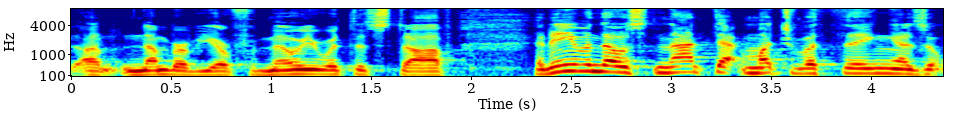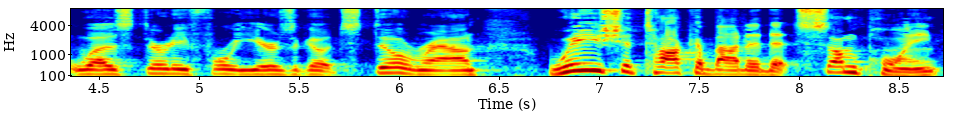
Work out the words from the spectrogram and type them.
a number of you are familiar with this stuff. And even though it's not that much of a thing as it was 34 years ago, it's still around. We should talk about it at some point,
